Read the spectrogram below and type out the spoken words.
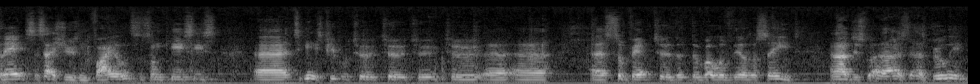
threats, it's actually using violence in some cases uh, to get these people to, to, to, to uh, uh, uh, subvert to the, the will of the other side. And I just, as, as bullying,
